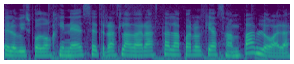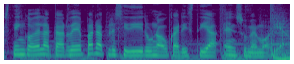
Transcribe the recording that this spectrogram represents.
El obispo don Ginés se trasladará hasta la parroquia San Pablo a las 5 de la tarde para presidir una Eucaristía en su memoria.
